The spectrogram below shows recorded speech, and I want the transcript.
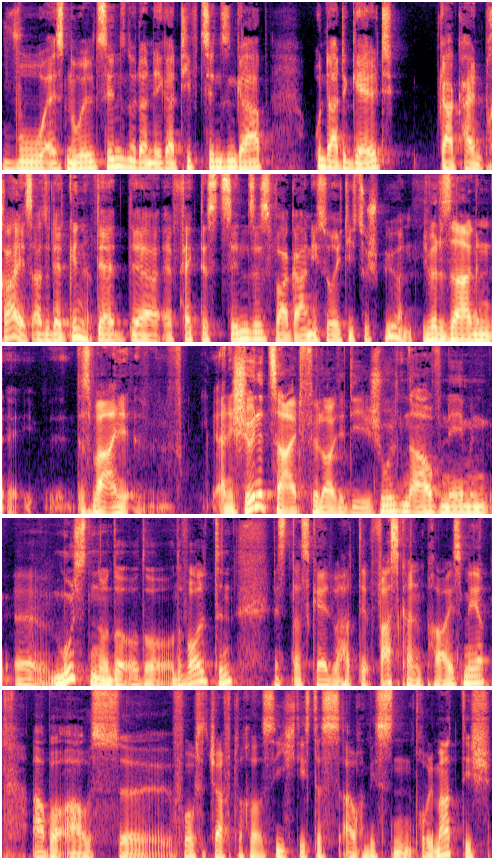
wo es Nullzinsen oder Negativzinsen gab und da hatte Geld gar keinen Preis. Also der, genau. der, der Effekt des Zinses war gar nicht so richtig zu spüren. Ich würde sagen, das war eine, eine schöne Zeit für Leute, die Schulden aufnehmen äh, mussten oder, oder, oder wollten. Das Geld hatte fast keinen Preis mehr, aber aus äh, volkswirtschaftlicher Sicht ist das auch ein bisschen problematisch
